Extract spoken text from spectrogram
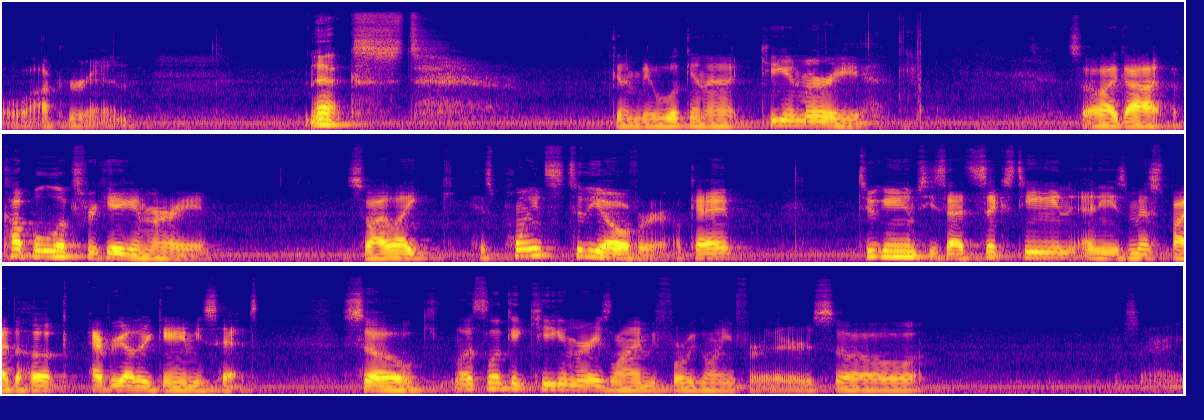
lock her in. Next, going to be looking at Keegan Murray. So I got a couple looks for Keegan Murray. So I like his points to the over, okay? Two games he's had 16 and he's missed by the hook. Every other game he's hit. So let's look at Keegan Murray's line before we go any further. So, sorry.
